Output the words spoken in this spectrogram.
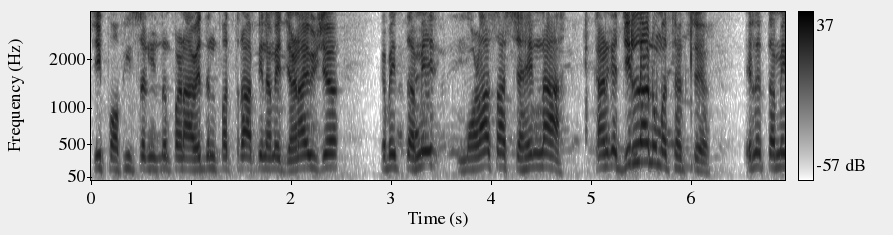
ચીફ ઓફિસરને પણ આવેદનપત્ર આપીને અમે જણાવ્યું છે કે ભાઈ તમે મોડાસા શહેરના, કારણ કે જિલ્લાનું મથક છે, એટલે તમે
